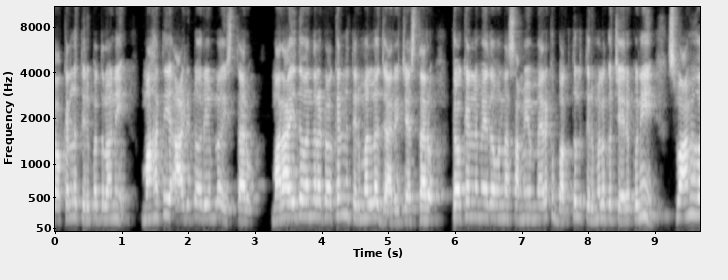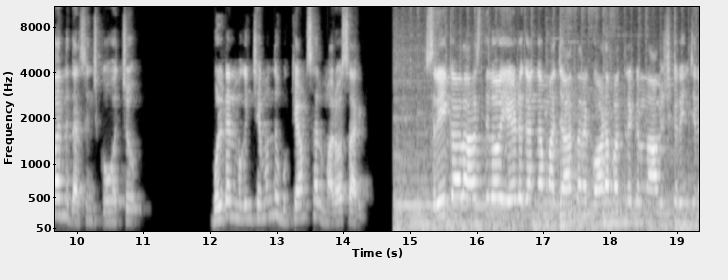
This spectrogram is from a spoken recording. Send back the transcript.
టోకెన్లు తిరుపతిలోని మహతి ఆడిటోరియంలో ఇస్తారు. మరో ఐదు వందల టోకెన్లు తిరుమలలో జారీ చేస్తారు. టోకెన్ల మీద ఉన్న సమయం మేరకు భక్తులు తిరుమలకు చేరుకుని స్వామివారిని దర్శించుకోవచ్చు. బులెటిన్ ముగించే ముందు ముఖ్యాంశాలు మరోసారి. శ్రీకాళహస్తిలో ఏడు గంగమ్మ జాతర గోడ పత్రికలను ఆవిష్కరించిన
